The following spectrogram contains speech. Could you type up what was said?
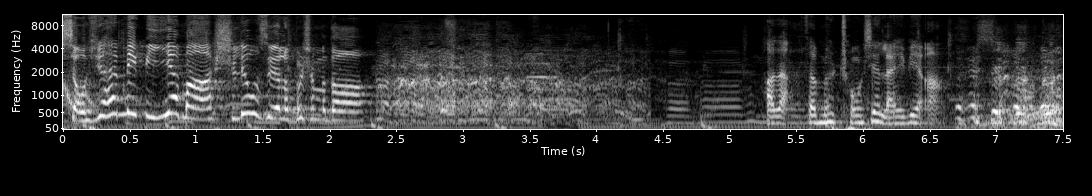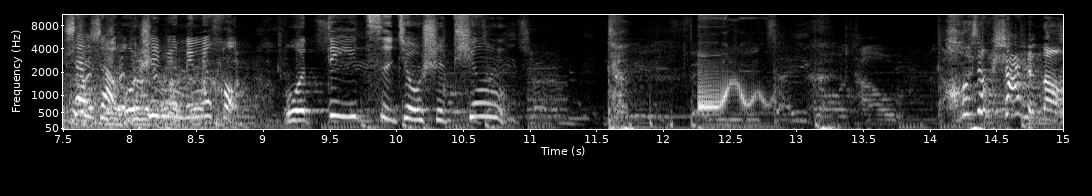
小学还没毕业吗？十六岁了不是吗？都。好的，咱们重新来一遍啊！夏夏，我是一名零零后，我第一次就是听，好想杀人呢。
